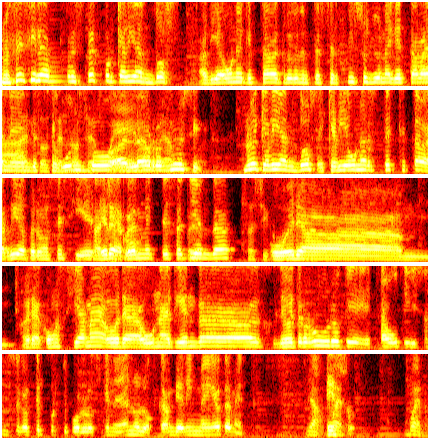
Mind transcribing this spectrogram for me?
No sé si la Respect porque habían dos. Había una que estaba creo que en el tercer piso y una que estaba en Ah, el no segundo fue al la lado de Rock Music. No es que habían dos, es que había una Respect que estaba arriba, pero no sé si era Sachiko, realmente esa tienda Sachiko, o era, mm, era, ¿cómo se llama? O era una tienda de otro rubro que estaba utilizando ese cartel porque por lo general no los cambian inmediatamente. Ya, Eso. Bueno, bueno,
